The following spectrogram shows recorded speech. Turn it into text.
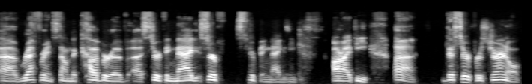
uh, referenced on the cover of uh, Surfing Mag Surf Surfing Magazine, R.I.P. Uh, the Surfer's Journal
